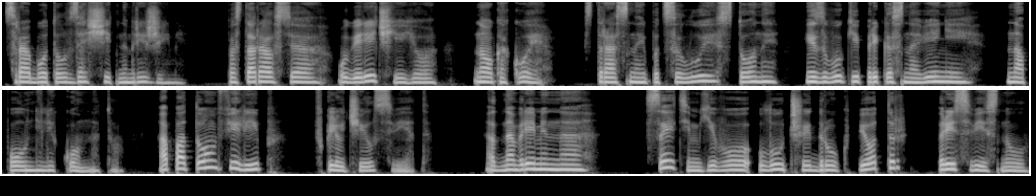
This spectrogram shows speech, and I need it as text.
сработал в защитном режиме. Постарался уберечь ее, но какое? Страстные поцелуи, стоны и звуки прикосновений наполнили комнату. а потом Филипп включил свет. Одновременно с этим его лучший друг Пётр присвистнул.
